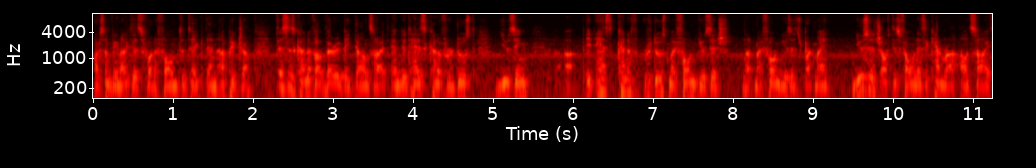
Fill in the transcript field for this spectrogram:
or something like this for the phone to take then a picture. This is kind of a very big downside and it has kind of reduced using uh, it has kind of reduced my phone usage, not my phone usage, but my usage of this phone as a camera outside,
